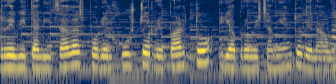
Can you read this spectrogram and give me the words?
revitalizadas por el justo reparto y aprovechamiento del agua.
